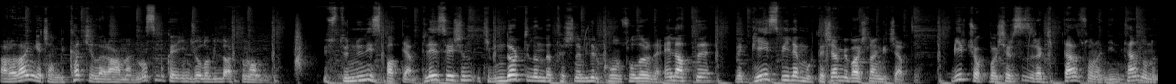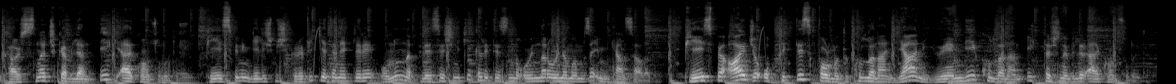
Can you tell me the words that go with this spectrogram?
Aradan geçen birkaç yıla rağmen nasıl bu kadar ince olabildi aklım almıyor. Üstünlüğünü ispatlayan PlayStation 2004 yılında taşınabilir konsollara da el attı ve PSP ile muhteşem bir başlangıç yaptı. Birçok başarısız rakipten sonra Nintendo'nun karşısına çıkabilen ilk el konsoludur. PSP'nin gelişmiş grafik yetenekleri onunla PlayStation 2 kalitesinde oyunlar oynamamıza imkan sağladı. PSP ayrıca optik disk formatı kullanan yani UMD kullanan ilk taşınabilir el konsoluydu.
